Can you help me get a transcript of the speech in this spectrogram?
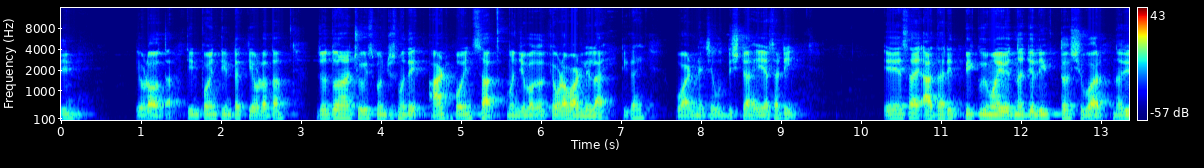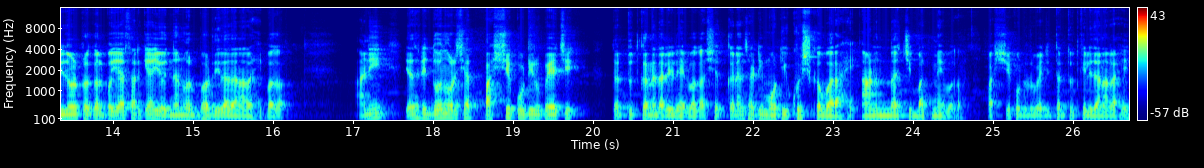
तीन एवढा होता. तीन पॉईंट तीन टक्के एवढा होता. जो दोन हजार चोवीस पंचवीसमध्ये आठ पॉईंट सात म्हणजे बघा केवढा वाढलेला आहे. ठीक आहे? वाढण्याचे उद्दिष्ट आहे. यासाठी ए एस आय आधारित पीक विमा योजना जलयुक्त शिवार नदीजोड प्रकल्प यासारख्या योजनांवर भर दिला जाणार आहे. बघा. आणि यासाठी दोन वर्षात पाचशे कोटी रुपयाची तरतूद करण्यात आलेली आहे. बघा. शेतकऱ्यांसाठी मोठी खुशखबर आहे. आनंदाची बातमी आहे. बघा. पाचशे कोटी रुपयाची तरतूद केली जाणार आहे.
